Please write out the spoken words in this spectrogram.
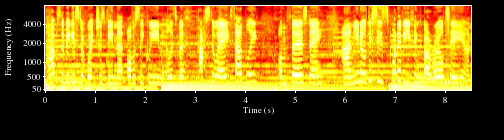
perhaps the biggest of which has been that obviously Queen Elizabeth passed away, sadly, on Thursday. And, you know, this is whatever you think about royalty and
